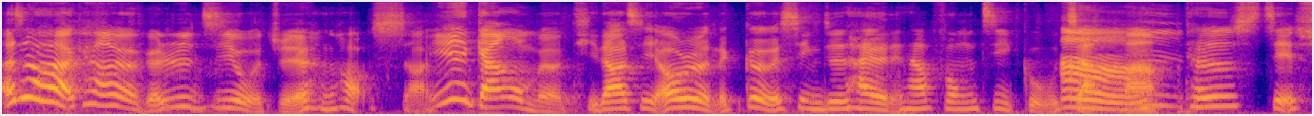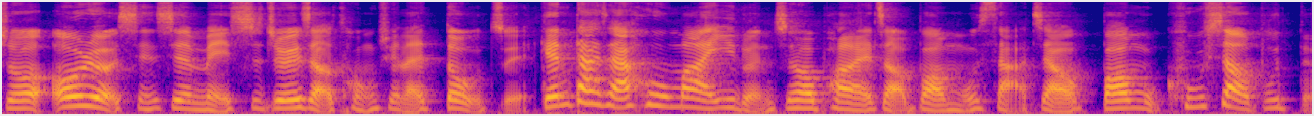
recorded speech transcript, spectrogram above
而且我还看到有个日记，我觉得很好笑，因为刚刚我们有提到，其实 Oreo 的个性就是他有点像风纪鼓掌嘛，嗯他就解说 Oreo 先生没事就会找同学来斗嘴，跟大家互骂一轮之后，跑来找保姆撒娇，保姆哭笑不得。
